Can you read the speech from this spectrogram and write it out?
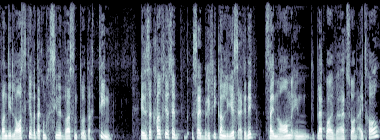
want die laaste keer wat ek hom gesien het was in 2010 en as ek gou vir jou sy sy briefie kan lees. Ek het net sy naam en die plek waar hy werk so aan uitgehaal.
